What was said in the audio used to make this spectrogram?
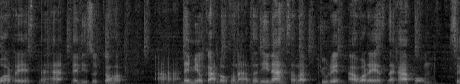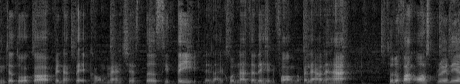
วาเรสนะฮะในที่สุดก็ได้มีโอกาสลงสนามสักทีนะสำหรับจูเลนอาวาเรสนะครับผม ซึ่งเจ้าตัวก็เป็นนักเตะของแมนเชสเตอร์ซิตี้หลายๆ คนน่าจะได้เห็นฟอร์มกันไปแล้วนะฮะ ส่วนฝั่งออสเตรเลีย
